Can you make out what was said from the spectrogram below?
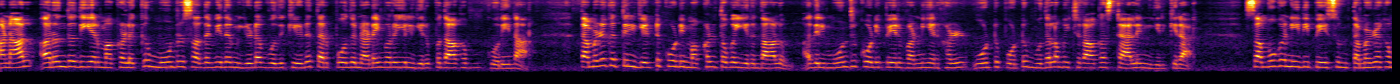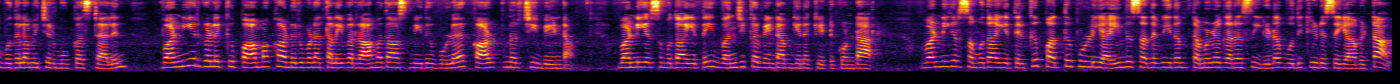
ஆனால் அருந்ததியர் மக்களுக்கு மூன்று சதவீதம் இடஒதுக்கீடு தற்போது நடைமுறையில் இருப்பதாகவும் கூறினார். தமிழகத்தில் எட்டு கோடி மக்கள் தொகை இருந்தாலும் அதில் மூன்று கோடி பேர் வன்னியர்கள் ஓட்டு போட்டு முதலமைச்சராக ஸ்டாலின் இருக்கிறார். சமூக நீதி பேசும் தமிழக முதலமைச்சர் மு ஸ்டாலின் வன்னியர்களுக்கு பாமக நிறுவன தலைவர் ராமதாஸ் மீது உள்ள காழ்ப்புணர்ச்சி வேண்டாம். வன்னியர் சமுதாயத்தை வஞ்சிக்க வேண்டாம் என கேட்டுக்கொண்டார். வன்னியர் சமுதாயத்திற்கு பத்து புள்ளி ஐந்து சதவீதம் தமிழக அரசு இடஒதுக்கீடு செய்யாவிட்டால்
